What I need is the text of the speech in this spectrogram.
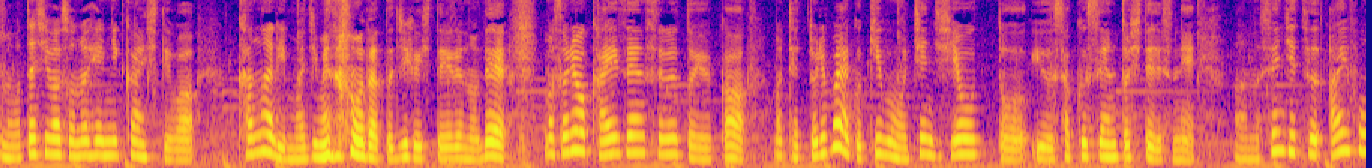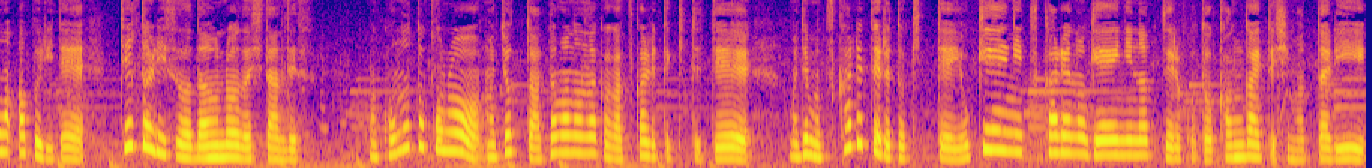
私はその辺に関してはかなり真面目な方だと自負しているので、まあ、それを改善するというか、まあ、手っ取り早く気分をチェンジしようという作戦としてですねあの先日 iPhone アプリでテトリスをダウンロードしたんです、まあ、このところ、まちょっと頭の中が疲れてきてて、までも疲れてる時って余計に疲れの原因になってることを考えてしまったり、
